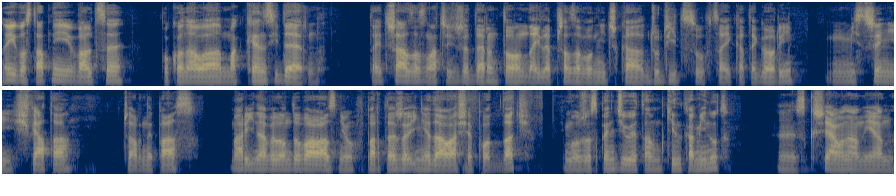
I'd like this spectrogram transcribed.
no i w ostatniej walce pokonała Mackenzie Dern. Tutaj trzeba zaznaczyć, że Dern to najlepsza zawodniczka jiu-jitsu w całej kategorii, mistrzyni świata, czarny pas. Marina wylądowała z nią w parterze i nie dała się poddać. Mimo, że spędziły tam kilka minut. E, Z Xiaonan Yan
